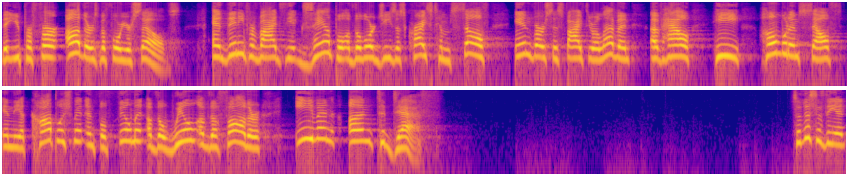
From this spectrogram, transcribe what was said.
that you prefer others before yourselves. And then he provides the example of the Lord Jesus Christ himself in verses 5 through 11 of how he humbled himself in the accomplishment and fulfillment of the will of the Father, even unto death. So, this is the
